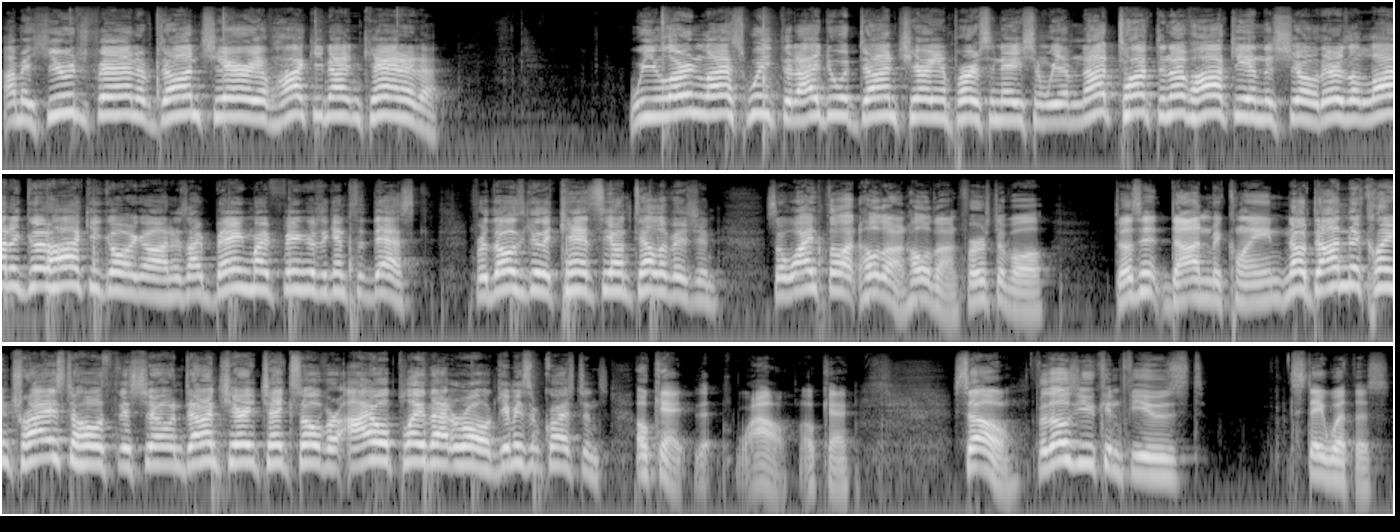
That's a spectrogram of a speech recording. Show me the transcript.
I'm a huge fan of Don Cherry of Hockey Night in Canada. We learned last week that I do a Don Cherry impersonation. We have not talked enough hockey in the show. There's a lot of good hockey going on as I bang my fingers against the desk. For those of you that can't see on television. So I thought, hold on, hold on. First of all, doesn't Don McLean? No, Don McLean tries to host this show and Don Cherry takes over. I will play that role. Give me some questions. Okay. Wow. Okay. So, for those of you confused, stay with us.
